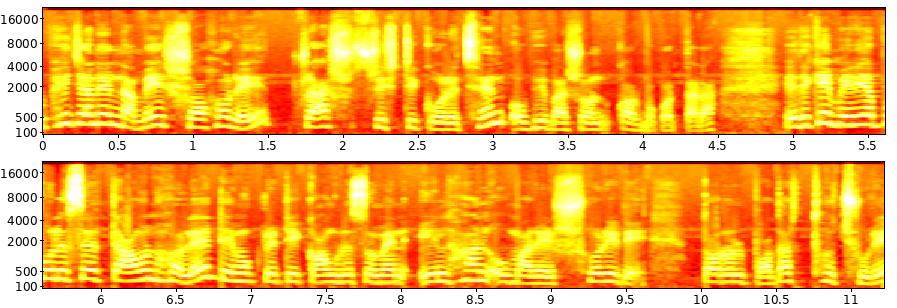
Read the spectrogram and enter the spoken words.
অভিযানের নামে শহরে ত্রাস সৃষ্টি করেছেন অভিবাসন কর্মকর্তারা। এদিকে মিনিয়াপোলিসের টাউন হলে ডেমোক্রেটিক কংগ্রেসম্যান ইলহান ওমারের শরীরে তরল পদার্থ ছুঁড়ে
